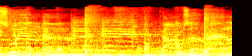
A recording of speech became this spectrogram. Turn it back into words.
this winter comes a rattle.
